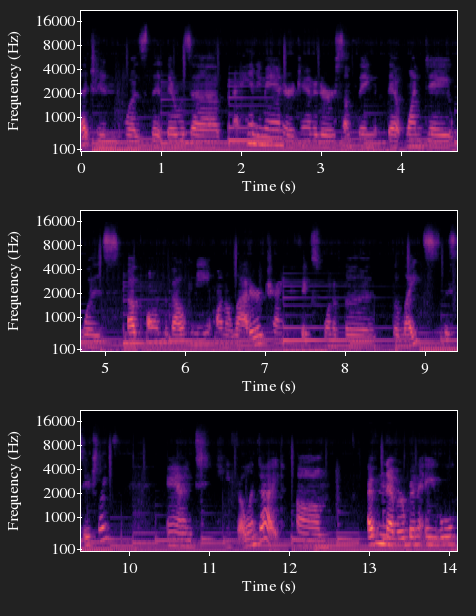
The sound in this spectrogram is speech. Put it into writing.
legend was that there was a, a handyman or a janitor or something that one day was up on the balcony on a ladder trying to fix one of the the lights, the stage lights, and he fell and died. Um, I've never been able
